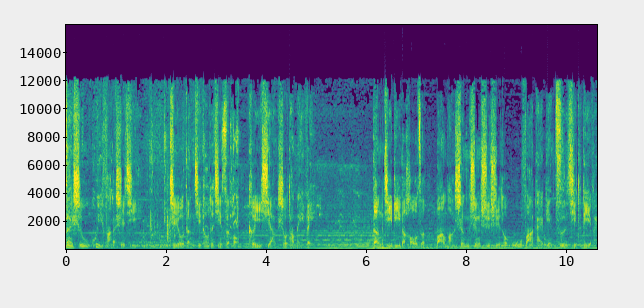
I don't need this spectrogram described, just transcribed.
在食物匮乏的时期，只有等级高的金丝猴可以享受到美味。等级低的猴子往往生生世世都无法改变自己的地位。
